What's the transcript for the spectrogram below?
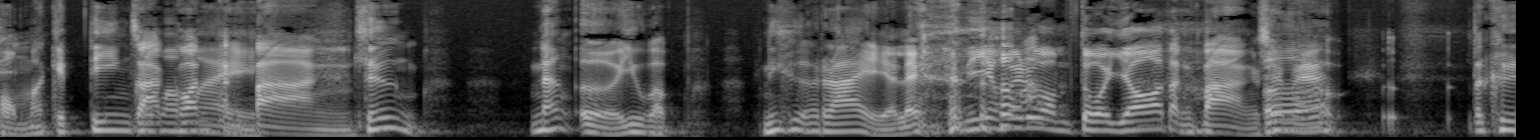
ของ marketing jargon ต่างๆ ซึ่งนั่งเอ๋ออยู่แบบนี่คืออะไรอะไรๆนี่ยังไม่รวมตัวย่อต่างๆ ใช่ไหมเออแต่ คือ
